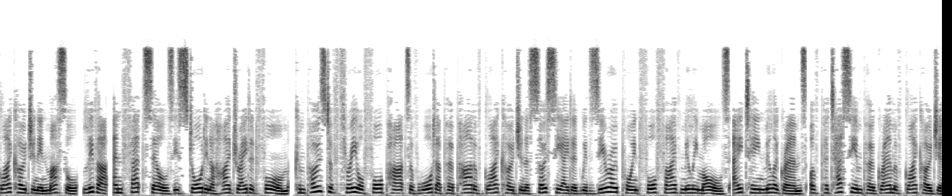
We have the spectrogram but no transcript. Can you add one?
Glycogen in muscle, liver, and fat cells is stored in a hydrated form, composed of 3 or 4 parts of water per part of glycogen associated with 0.45 millimoles 18 milligrams of potassium per gram of glycogen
